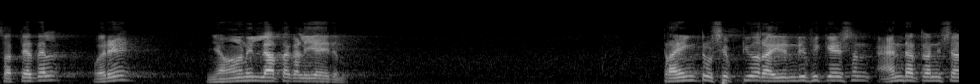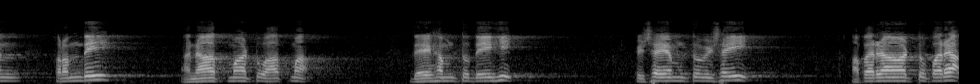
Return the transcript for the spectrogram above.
സത്യത്തിൽ ഒരു ഞാണില്ലാത്ത കളിയായിരുന്നു. Trying to shift your identification and attention from the anatma to atma, deham to dehi, vishayam to vishayi, apara to para,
